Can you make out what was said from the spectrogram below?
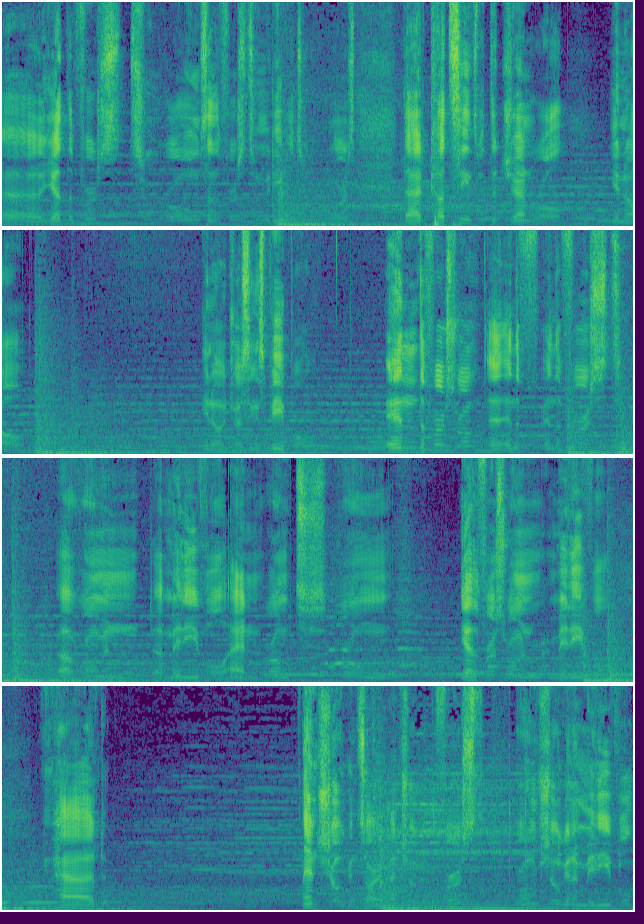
Uh, you had the first two Romes and the first two medieval total wars that had cutscenes with the general, you know, you know, addressing his people. In the first Rome, uh, in the in the first uh, Roman uh, medieval and Rome, Rome, yeah, the first Roman medieval you had and Shogun. Sorry, I meant Shogun. The first Rome Shogun and medieval,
